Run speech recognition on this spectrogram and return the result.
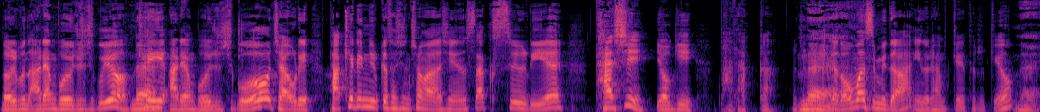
넓은 아량 보여주시고요. 네. K 아량 보여주시고, 자 우리 박혜림님께서 신청하신 싹스리의 다시 여기 바닷가. 네. 너무 많습니다. 이 노래 함께 들을게요. 네.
